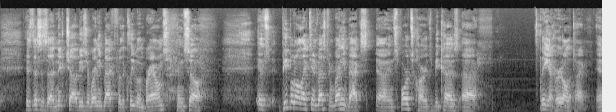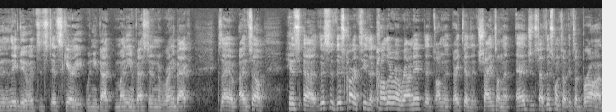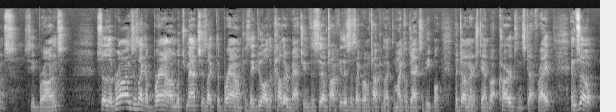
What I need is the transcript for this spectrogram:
Is this is uh, Nick Chubb? He's a running back for the Cleveland Browns, and so it's people don't like to invest in running backs uh, in sports cards because uh, they get hurt all the time, and, they do. It's, it's it's scary when you got money invested in a running back. Because I have, and so his uh, this is this card. See the color around it that's on the right there that shines on the edge and stuff. This one's a, it's a bronze. See bronze. So the bronze is like a brown, which matches like the brown because they do all the color matching. This is I'm talking. This is like what I'm talking to like the Michael Jackson people that don't understand about cards and stuff, right? And so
